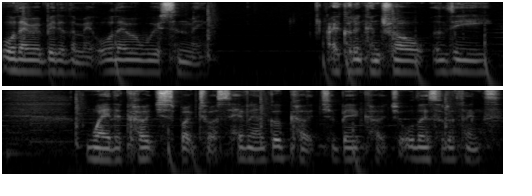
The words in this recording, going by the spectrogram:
or they were better than me, or they were worse than me. I couldn't control the way the coach spoke to us, having a good coach, a bad coach, all those sort of things.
